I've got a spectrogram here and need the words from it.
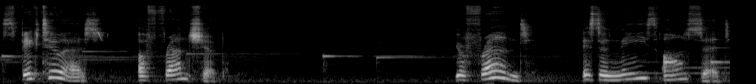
Speak to us of friendship. Your friend is the niece answered.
